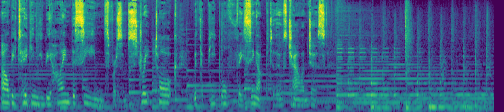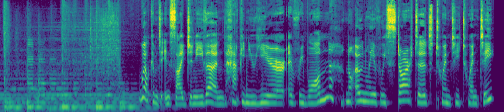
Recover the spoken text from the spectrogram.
I'll be taking you behind the scenes for some straight talk with the people facing up to those challenges. Welcome to Inside Geneva and Happy New Year, everyone. Not only have we started 2020,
